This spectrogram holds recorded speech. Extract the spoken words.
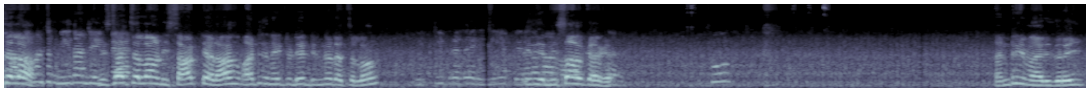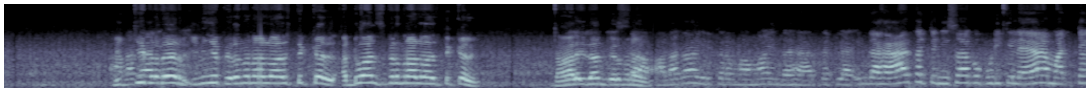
செல்லம். நிசா செல்லம் நீ சாப்பிட்டியாடா? வாட் இஸ் நைட் டுடே செல்லம்? விக்கி பிரதர் இது பிறந்தநாள் நன்றி மாரிதுரை. விக்கி பிரதர். இனிய பிறந்தநாள் வாழ்த்துக்கள். அட்வான்ஸ் பிறந்தநாள் வாழ்த்துக்கள். நாளை தான் பிறந்த நிஷா, நாள் அழகா இருக்கிற மாமா இந்த ஹேர் கட்ல இந்த ஹேர் கட் நிஷாக்கு பிடிக்கல. மட்டை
